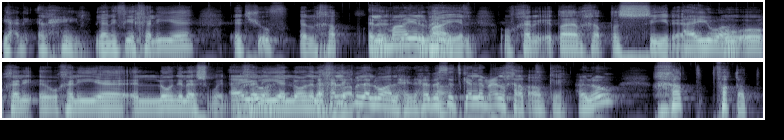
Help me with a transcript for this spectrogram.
يعني الحين يعني في خلية تشوف الخط المايل المايل. وخلي طاير خط السيده أيوه. وخلي وخلية اللون الأسود. أيوة. وخلية اللون لا خليك من الاخضر الالوان الحين. إحنا بس آه. نتكلم عن الخط. okay. حلو؟ خط فقط.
